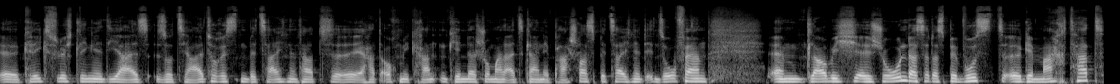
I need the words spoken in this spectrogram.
äh, Kriegsflüchtlinge, die er als Sozialtouristen bezeichnet hat. Äh, er hat auch Migrantenkinder schon mal als kleine Paschas bezeichnet. Insofern ähm, glaube ich äh, schon, dass er das bewusst äh, gemacht hat.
